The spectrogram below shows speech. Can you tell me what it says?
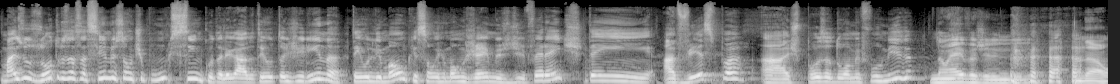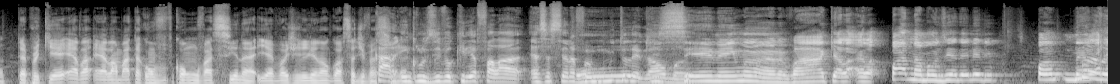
mas os outros assassinos são tipo uns cinco, tá ligado? Tem o Tangerina, tem o Limão, que são irmãos gêmeos diferentes, tem a Vespa, a esposa do Homem-Formiga, Não é Evangelina Lilly. Não. Até porque ela, ela mata com, com vacina e a Evangeline não gosta de vacina. Cara, inclusive eu queria falar, essa cena foi muito Oh, legal, que mano. cena, hein, mano? Vá, que ela, ela pá na mãozinha dele, ele pam nela. Mano,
